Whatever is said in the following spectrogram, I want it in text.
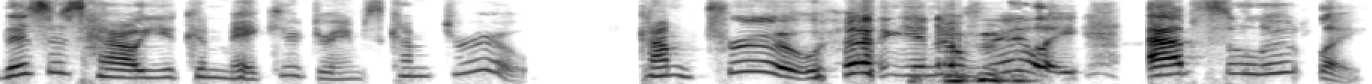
This is how you can make your dreams come true. Come true, you know, really, absolutely.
